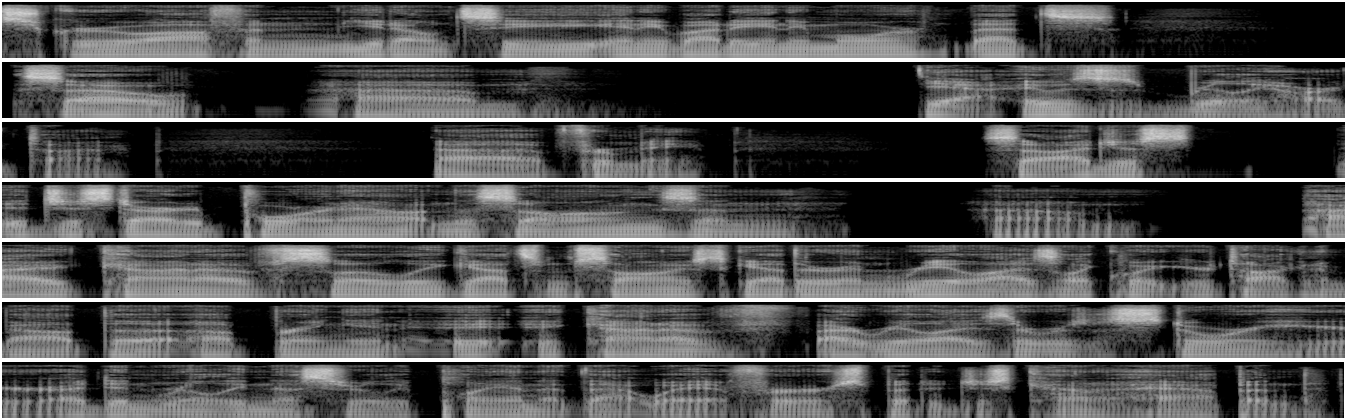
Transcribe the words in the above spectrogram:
screw off and you don't see anybody anymore. That's so um yeah, it was a really hard time uh for me. So I just it just started pouring out in the songs and um I kind of slowly got some songs together and realized like what you're talking about the upbringing it, it kind of I realized there was a story here. I didn't really necessarily plan it that way at first, but it just kind of happened.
